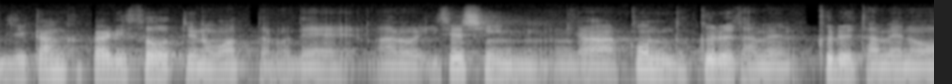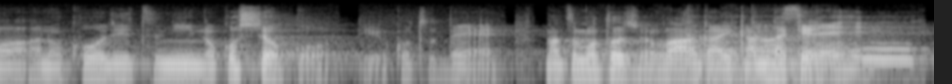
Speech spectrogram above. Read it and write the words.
時間かかりそうっていうのもあったのであの伊勢神が今度来るため来るためのあの口実に残しておこうっていうことで松本城は外観だけ、ね。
